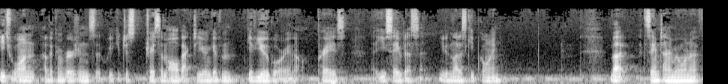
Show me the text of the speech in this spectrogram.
each one of the conversions that we could just trace them all back to you and give them give you the glory and praise that you saved us. You didn't let us keep going. But at the same time, we want to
